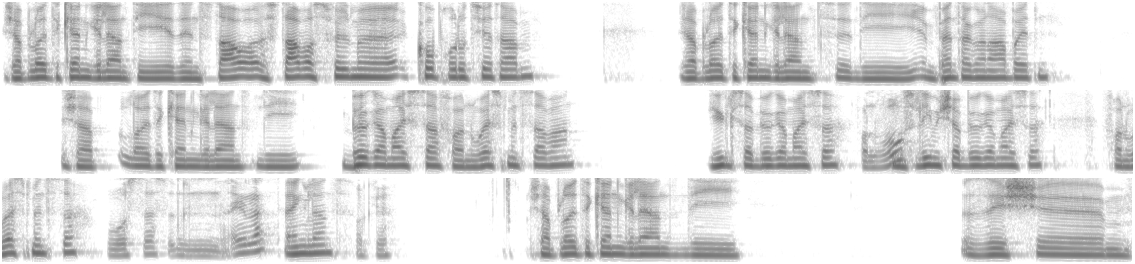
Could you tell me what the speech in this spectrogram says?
Ich habe Leute kennengelernt, die den Star, Star Wars-Filme co-produziert haben. Ich habe Leute kennengelernt, die im Pentagon arbeiten. Ich habe Leute kennengelernt, die Bürgermeister von Westminster waren. Jüngster Bürgermeister, Von wo? muslimischer Bürgermeister von Westminster, Wo ist das? In England? England. Okay. Ich habe Leute kennengelernt, die sich, ähm,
